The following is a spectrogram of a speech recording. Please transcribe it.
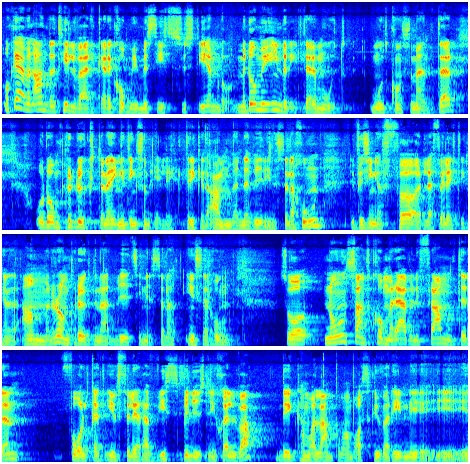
och även andra tillverkare kommer med sitt system. Då. Men de är inriktade mot, mot konsumenter. Och de produkterna är ingenting som elektriker använder vid installation. Det finns inga fördelar för elektriker att använda de produkterna vid sin installation. Så någonstans kommer det även i framtiden folk att installera viss belysning själva. Det kan vara lampor man bara skruvar in i, i,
